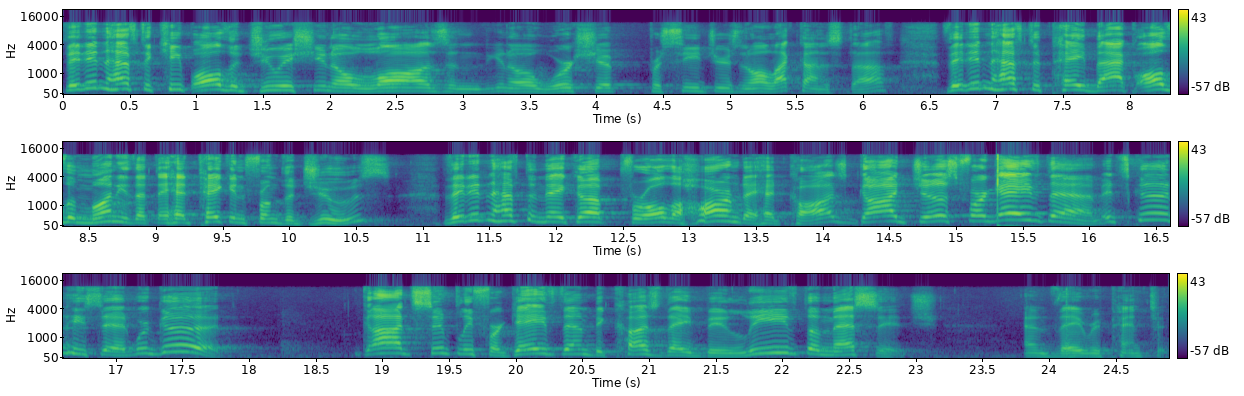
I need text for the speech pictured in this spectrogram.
They didn't have to keep all the Jewish you know, laws and you know, worship procedures and all that kind of stuff. They didn't have to pay back all the money that they had taken from the Jews. They didn't have to make up for all the harm they had caused. God just forgave them. It's good, he said, we're good. God simply forgave them because they believed the message and they repented.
